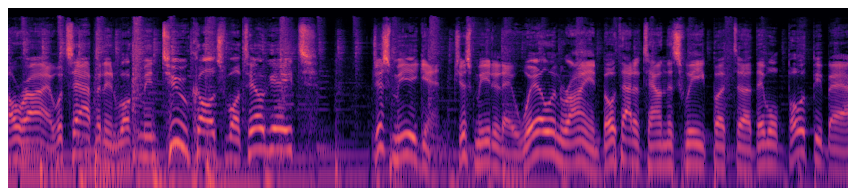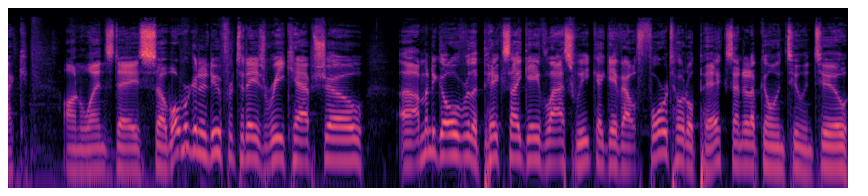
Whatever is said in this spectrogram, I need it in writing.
All right, what's happening? Welcome in into College Football Tailgate. Just me again. Just me today. Will and Ryan, both out of town this week, but uh, they will both be back on Wednesday. So, what we're going to do for today's recap show, uh, I'm going to go over the picks I gave last week. I gave out four total picks, ended up going two and two,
